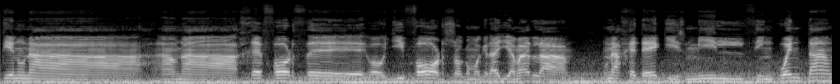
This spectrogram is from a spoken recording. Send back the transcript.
tiene una, una GeForce o GeForce o como queráis llamarla, una GTX 1050.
